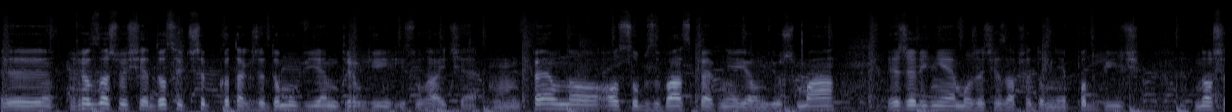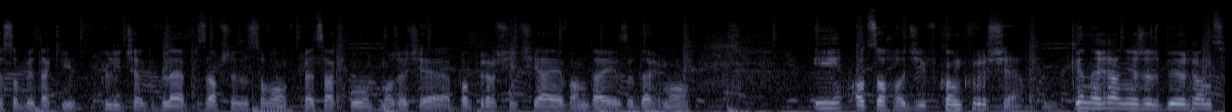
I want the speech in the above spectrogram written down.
Yy, Rozeszły się dosyć szybko, także domówiłem drugi i słuchajcie, mm, pełno osób z Was pewnie ją już ma. Jeżeli nie, możecie zawsze do mnie podbić. Noszę sobie taki pliczek wlep zawsze ze sobą w plecaku. Możecie poprosić, ja je Wam daję za darmo. I o co chodzi w konkursie? Generalnie rzecz biorąc,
